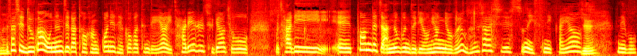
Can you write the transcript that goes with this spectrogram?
네. 사실 누가 오는지가 더 관건이 될 것 같은데요. 이 자리를 줄여도 뭐 자리에 포함되지 않는 분들이 영향력을 뭐 행사하실 수는 있으니까요. 예. 근데 뭐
